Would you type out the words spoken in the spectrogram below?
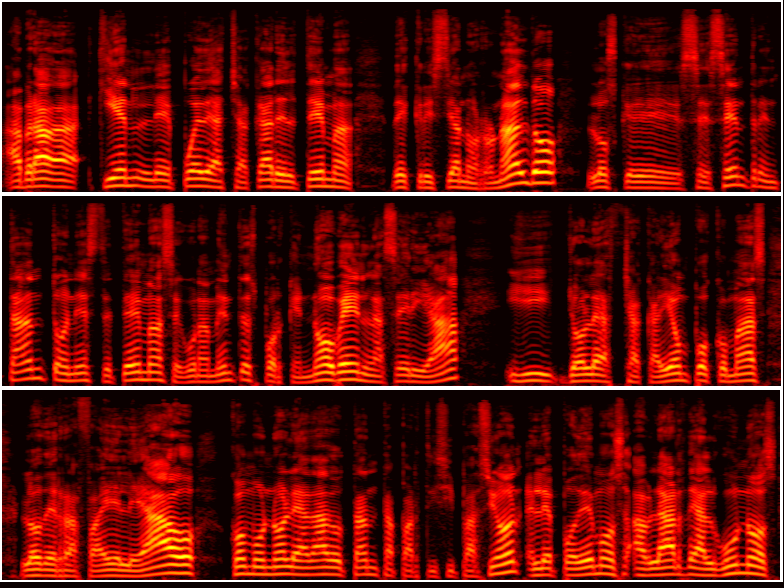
Habrá quien le puede achacar el tema de Cristiano Ronaldo. Los que se centren tanto en este tema seguramente es porque no ven la Serie A y yo le achacaría un poco más lo de Rafael Leao, como no le ha dado tanta participación. Le podemos hablar de algunos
